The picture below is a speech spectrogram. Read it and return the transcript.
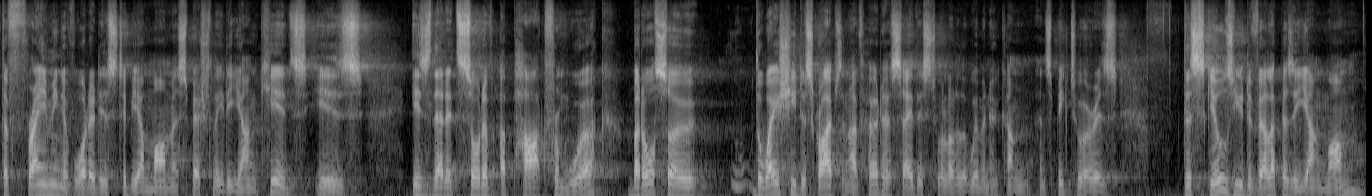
the framing of what it is to be a mom, especially to young kids, is, is that it's sort of apart from work, but also the way she describes it, and I've heard her say this to a lot of the women who come and speak to her, is the skills you develop as a young mom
